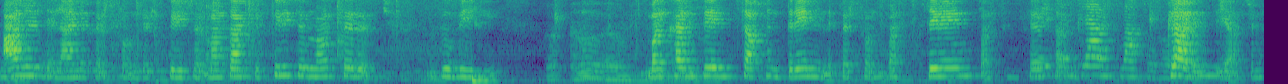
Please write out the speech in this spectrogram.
alles in einer Person, der Spiritual. Man sagt, der Spiritual Master ist so wie man kann sehen, Sachen drehen in der Person, was drehen, was ist ein klares Wasser. Klares, ja, genau.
